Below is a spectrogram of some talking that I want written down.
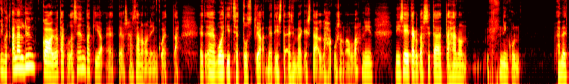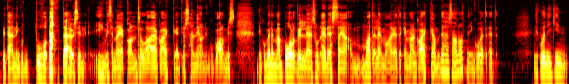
Niin kuin, että älä lynkkaa jotakuta sen takia, että jos hän sanoo, niin kuin, että, että voit itse tutkia netistä esimerkiksi tällä hakusanalla, niin, niin se ei tarkoita sitä, että hän on niin kuin, hänet pitää niin kuin, tuhota täysin ihmisenä ja kansalaa ja kaikkea, että jos hän ei ole niin kuin, valmis niin kuin, menemään polvilleen sun edessä ja matelemaan ja tekemään kaikkea, mitä sä sanot, niin kuin, että, että, että kuitenkin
